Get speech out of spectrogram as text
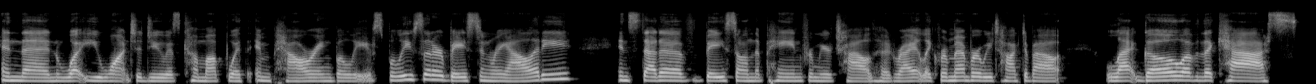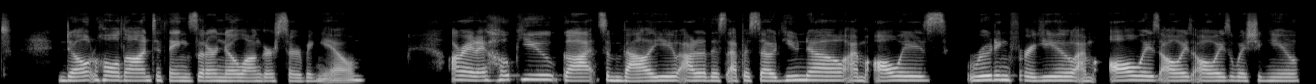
and then what you want to do is come up with empowering beliefs, beliefs that are based in reality instead of based on the pain from your childhood, right? Like, remember, we talked about let go of the cast. Don't hold on to things that are no longer serving you. All right, I hope you got some value out of this episode. You know, I'm always rooting for you. I'm always, always, always wishing you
